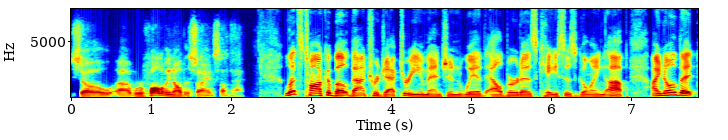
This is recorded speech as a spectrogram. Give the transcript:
So uh, we're following all the science on that. Let's talk about that trajectory you mentioned with Alberta's cases going up. I know that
